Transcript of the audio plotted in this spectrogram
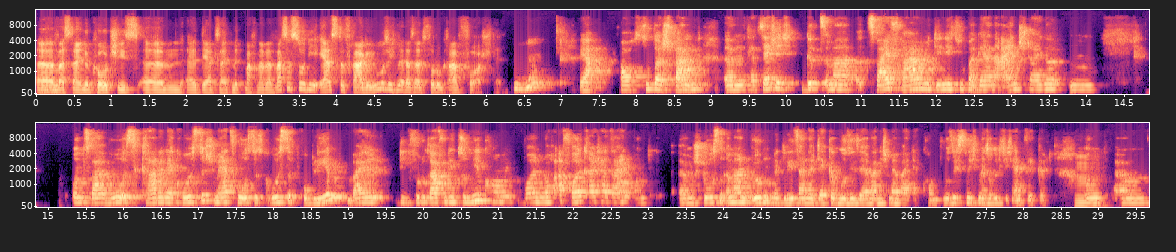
äh, mhm. was deine Coaches ähm, äh, derzeit mitmachen. Aber was ist so die erste Frage? Wie muss ich mir das als Fotograf vorstellen? Mhm. Ja, auch super spannend. Ähm, tatsächlich gibt es immer zwei Fragen, mit denen ich super gerne einsteige. Hm. Und zwar, wo ist gerade der größte Schmerz, wo ist das größte Problem? Weil die Fotografen, die zu mir kommen, wollen noch erfolgreicher sein und ähm, stoßen immer an irgendeine gläserne Decke, wo sie selber nicht mehr weiterkommen, wo sich es nicht mehr so richtig entwickelt. Mhm. Und ähm,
